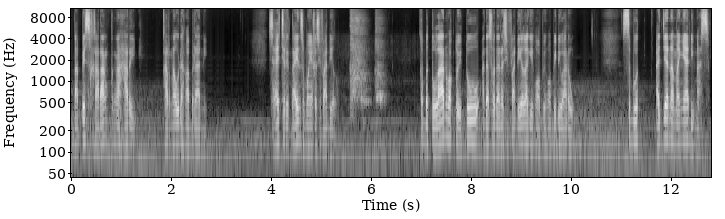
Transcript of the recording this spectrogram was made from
Tapi sekarang tengah hari, karena udah gak berani. Saya ceritain semuanya ke si Fadil. Kebetulan waktu itu ada saudara si Fadil lagi ngopi-ngopi di warung. Sebut aja namanya Dimas.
